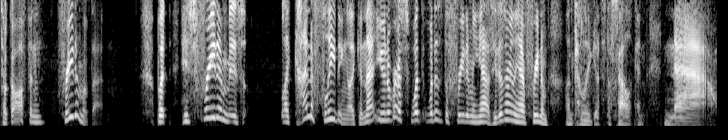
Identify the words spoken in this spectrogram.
took off and freedom of that. But his freedom is like kind of fleeting. Like in that universe, what what is the freedom he has? He doesn't really have freedom until he gets the Falcon. Now.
